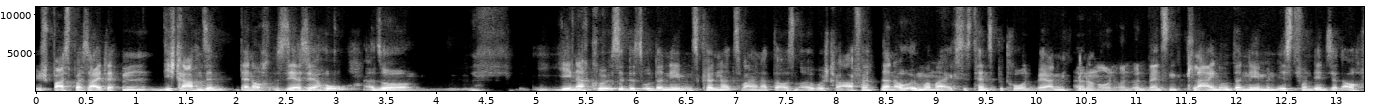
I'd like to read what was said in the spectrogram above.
Spaß beiseite. Die Strafen sind dennoch sehr, sehr hoch. Also je nach Größe des Unternehmens können halt 200.000 Euro Strafe dann auch irgendwann mal existenzbedrohend werden. Genau. Ähm, und, und, und wenn es ein Kleinunternehmen ist, von denen es halt auch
